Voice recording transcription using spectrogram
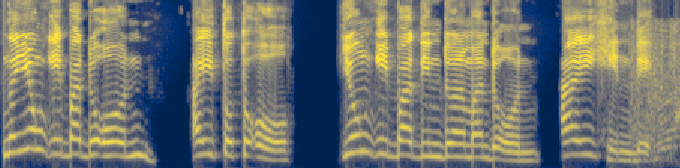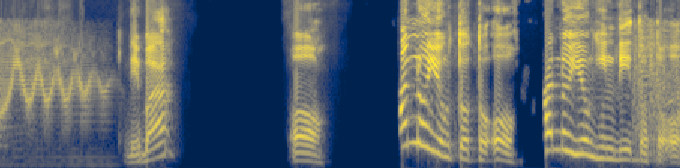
na yung iba doon ay totoo, yung iba din doon naman doon ay hindi. 'Di ba? Oh. Ano yung totoo? Ano yung hindi totoo?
